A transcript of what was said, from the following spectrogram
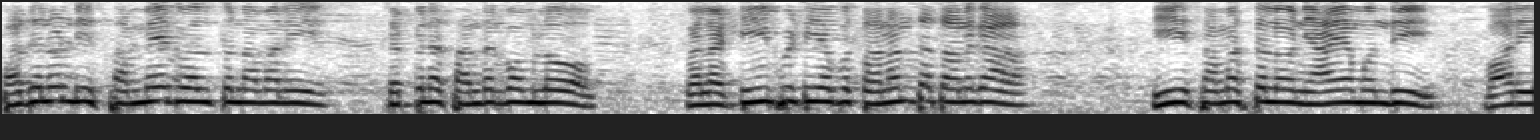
పది నుండి సమ్మెకు వెళ్తున్నామని చెప్పిన సందర్భంలో వాళ్ళ టీపీటీఎఫ్ తనంత తనగా ఈ సమస్యలో న్యాయం ఉంది వారి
